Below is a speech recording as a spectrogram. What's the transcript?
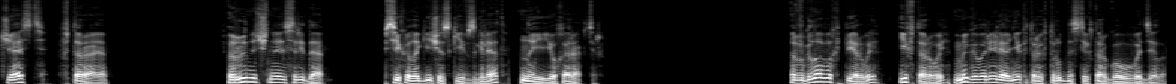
Часть вторая. Рыночная среда. Психологический взгляд на ее характер. В главах первой и второй мы говорили о некоторых трудностях торгового дела.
